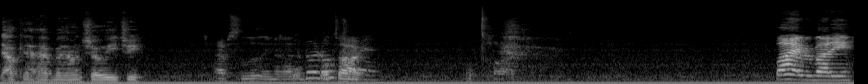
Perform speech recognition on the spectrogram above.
Now can I have my own show, Ichi? Absolutely not. What about We'll talk. We'll talk. Bye, everybody.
